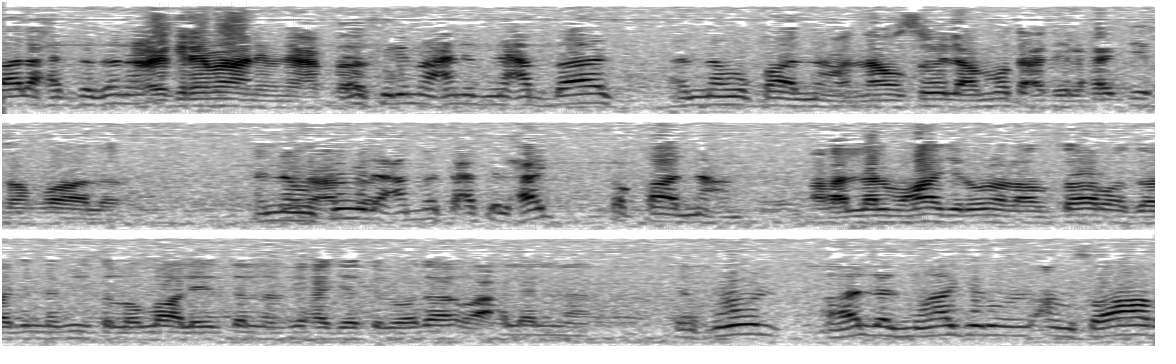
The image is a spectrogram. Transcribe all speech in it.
قال حدثنا عكرمة عن ابن عباس. عكرمة عن ابن عباس أنه قال نعم. أنه سئل عن متعة الحج فقال. أنه سئل عن متعة الحج فقال نعم. أهل المهاجرون الأنصار وأزواج النبي صلى الله عليه وسلم في حجة الوداع وأحللنا. يقول أهل المهاجرون الأنصار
